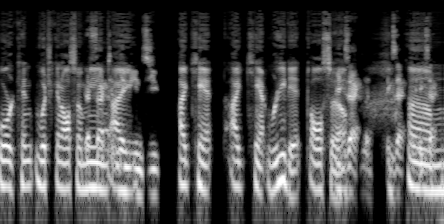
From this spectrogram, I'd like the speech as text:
or can which can also mean I you I can't I can't read it. Also, exactly, exactly, Um, exactly.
